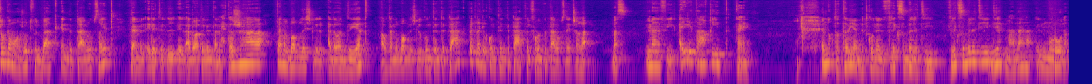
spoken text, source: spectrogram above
تبقى موجود في ال back end بتاع ال website. تعمل edit الأدوات اللي انت محتاجها. تعمل publish للأدوات ديت أو تعمل publish لل content بتاعك. بتلاقي ال content بتاعك في ال front بتاع ال website شغال. بس ما في أي تعقيد تاني. النقطة الثانية بتكون ال flexibility flexibility ديت معناها المرونة.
